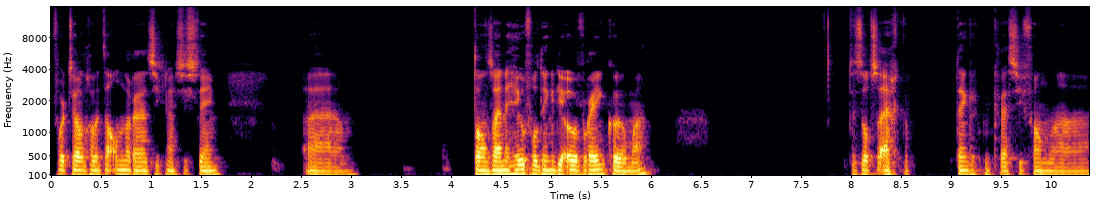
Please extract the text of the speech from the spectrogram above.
voor hetzelfde met een andere ziekenhuissysteem. Uh, dan zijn er heel veel dingen die overeenkomen. Dus dat is eigenlijk, denk ik, een kwestie van. Uh,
